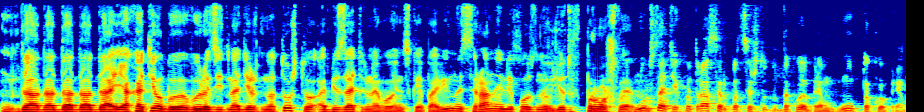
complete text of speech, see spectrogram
Да, да, да, да, да. Я хотел бы выразить надежду на то, что обязательная воинская повинность рано или поздно уйдет в прошлое. Ну, кстати, хоть раз РПЦ что-то такое прям, ну, такое прям.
